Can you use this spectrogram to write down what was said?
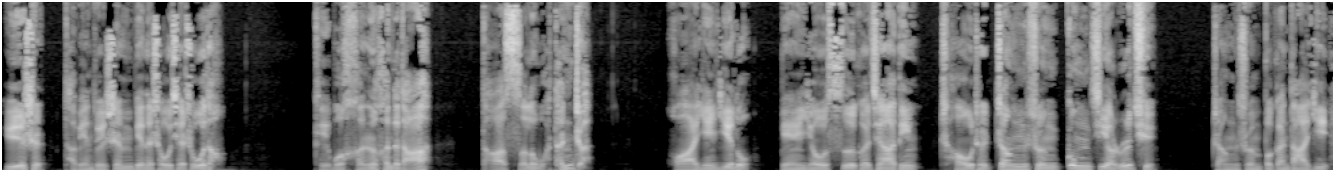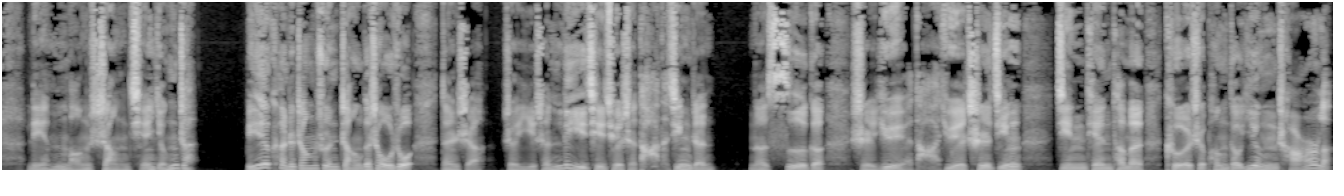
于是他便对身边的手下说道：“给我狠狠的打，打死了我等着。”话音一落，便有四个家丁朝着张顺攻击而去。张顺不敢大意，连忙上前迎战。别看着张顺长得瘦弱，但是啊，这一身力气却是大的惊人。那四个是越打越吃惊，今天他们可是碰到硬茬了。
